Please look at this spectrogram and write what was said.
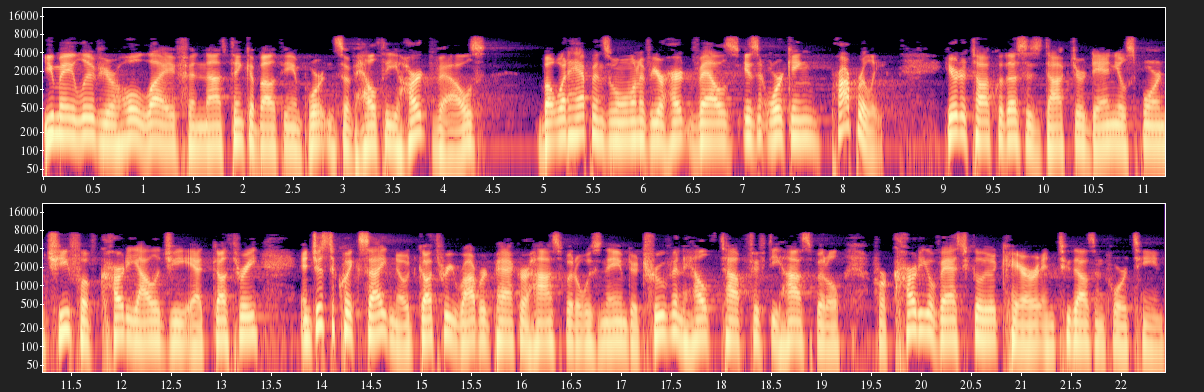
You may live your whole life and not think about the importance of healthy heart valves, but what happens when one of your heart valves isn't working properly? Here to talk with us is Dr. Daniel Sporn, Chief of Cardiology at Guthrie. And just a quick side note Guthrie Robert Packer Hospital was named a Truven Health Top 50 hospital for cardiovascular care in 2014,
